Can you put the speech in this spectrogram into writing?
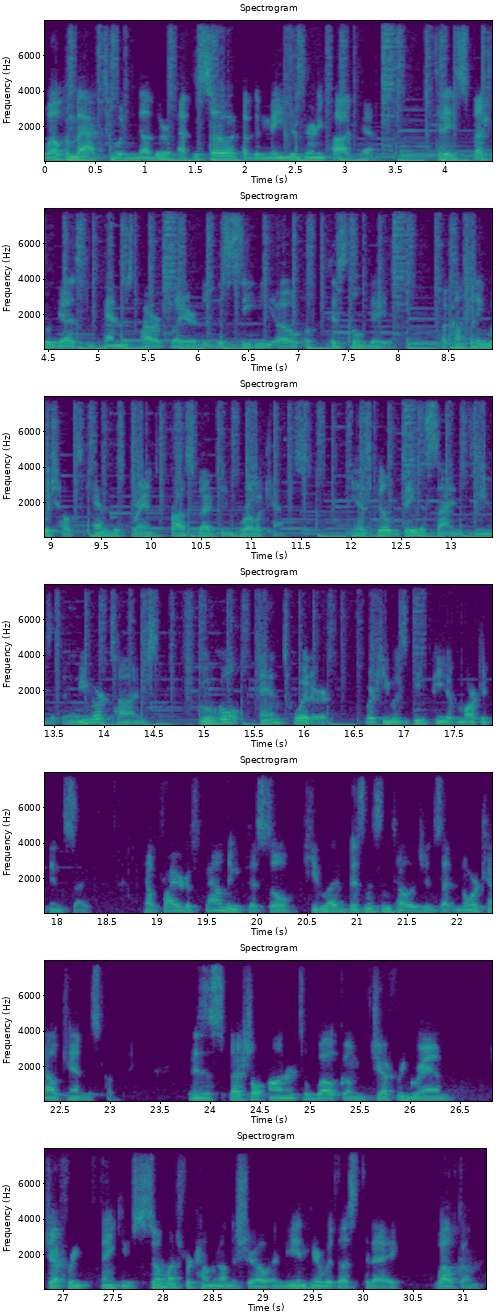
Welcome back to another episode of the Mejer Journey podcast. Today's special guest and cannabis power player is the CEO of Pistil Data, a company which helps cannabis brands prospect and grow accounts. He has built data science teams at the New York Times, Google, and Twitter, where he was VP of Market Insight. Now, prior to founding Pistil, he led business intelligence at NorCal Cannabis Company. It is a special honor to welcome Jeffrey Graham. Jeffrey, thank you so much for coming on the show and being here with us today. Welcome.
